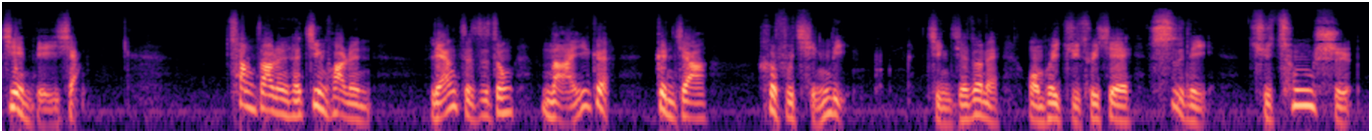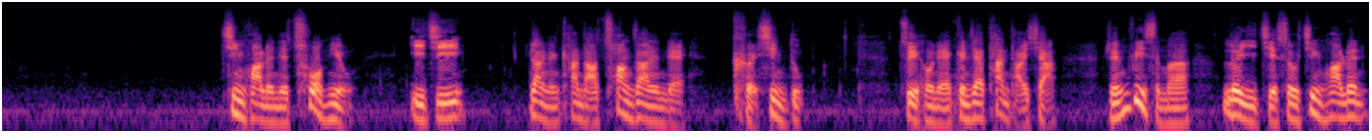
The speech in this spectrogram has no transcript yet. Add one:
鉴别一下，创造论和进化论两者之中哪一个更加合乎情理？紧接着呢，我们会举出一些事例去充实进化论的错谬，以及让人看到创造论的可信度。最后呢，更加探讨一下人为什么乐意接受进化论，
